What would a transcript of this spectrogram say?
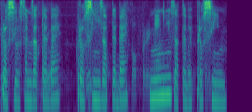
Prosil jsem za tebe, prosím za tebe, nyní za tebe prosím.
